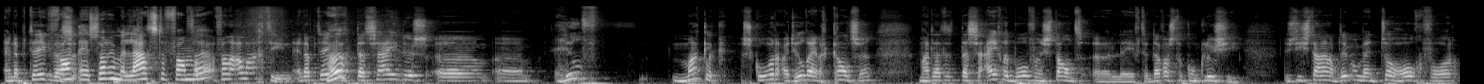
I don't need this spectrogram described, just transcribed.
En dat betekent van, dat ze, eh, sorry, mijn laatste van, van de... Van alle 18. En dat betekent huh? dat zij dus uh, heel makkelijk scoren uit heel weinig kansen. Maar dat, dat ze eigenlijk boven hun stand uh, leefden. Dat was de conclusie. Dus die staan op dit moment te hoog voor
